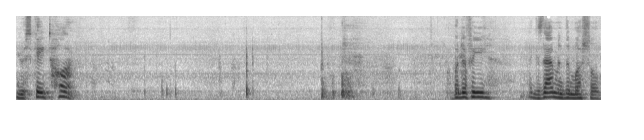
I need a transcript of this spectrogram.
you escaped harm. But if we examine the mashal,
